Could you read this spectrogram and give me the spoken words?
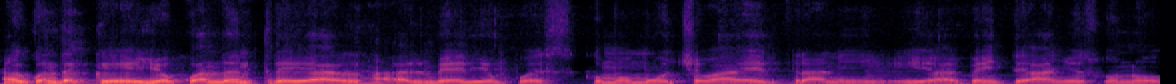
hay cuenta que yo cuando entré al, medio, pues como mucho va, entran y, a 20 años uno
